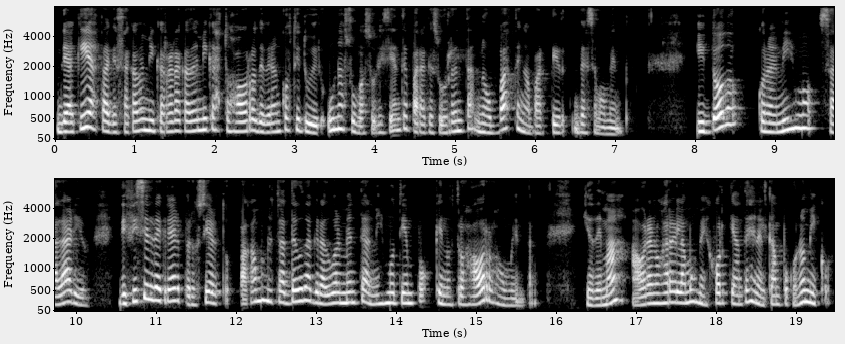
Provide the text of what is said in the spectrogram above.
De aquí hasta que se acabe mi carrera académica, estos ahorros deberán constituir una suma suficiente para que sus rentas nos basten a partir de ese momento. Y todo con el mismo salario. Difícil de creer, pero cierto, pagamos nuestras deudas gradualmente al mismo tiempo que nuestros ahorros aumentan. Y además, ahora nos arreglamos mejor que antes en el campo económico.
